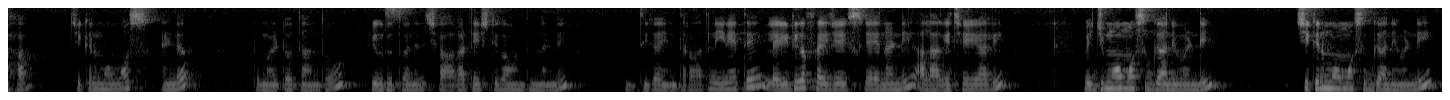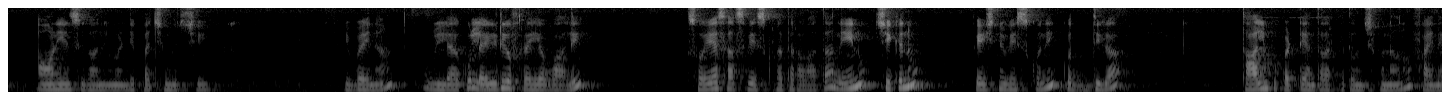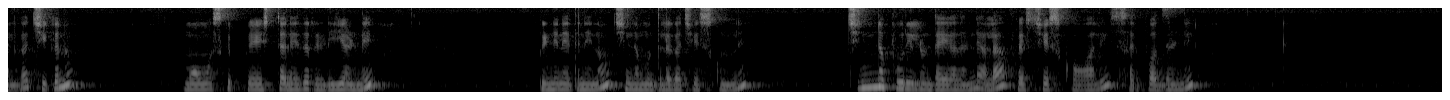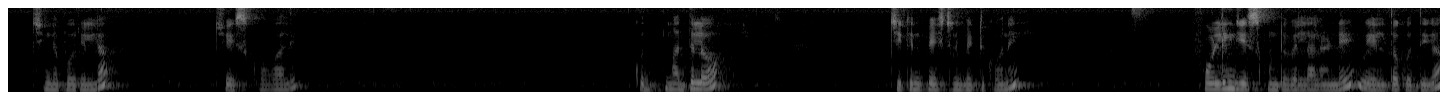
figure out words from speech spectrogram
చికెన్ మోమోస్ అండ్ టొమాటో దాంతో ప్యూరితో అనేది చాలా టేస్టీగా ఉంటుందండి. కొద్దిగా అయిన తర్వాత నేనైతే లైట్గా ఫ్రై చేసానండి అలాగే చేయాలి. వెజ్ మోమోస్కి కానివ్వండి చికెన్ మోమోస్కి కానివ్వండి ఆనియన్స్ కానివ్వండి పచ్చిమిర్చి ఇవైనా ఉల్లాకు లైట్గా ఫ్రై అవ్వాలి. సోయా సాస్ వేసుకున్న తర్వాత నేను చికెన్ పేస్ట్ని వేసుకొని కొద్దిగా తాలింపు పట్టేంతవరకు అయితే ఉంచుకున్నాను. ఫైనల్గా చికెన్ మోమోస్కి పేస్ట్ అనేది రెడీ అండి. పిండిని అయితే నేను చిన్న ముద్దలుగా చేసుకుని చిన్న పూరీలు ఉంటాయి కదండి అలా ప్రెస్ చేసుకోవాలి సరిపోద్దండి. చిన్న పూరీల్లో చేసుకోవాలి. కొద్ది మధ్యలో చికెన్ పేస్ట్ని పెట్టుకొని ఫోల్డింగ్ చేసుకుంటూ వెళ్ళాలండి వేలుతో కొద్దిగా.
